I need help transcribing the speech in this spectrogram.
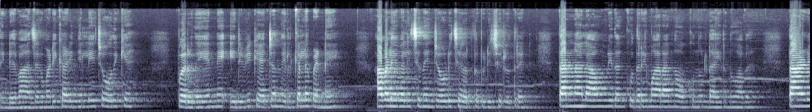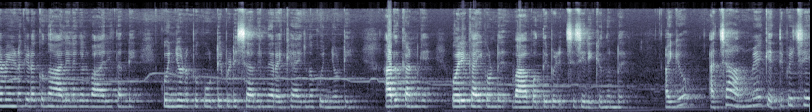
നിന്റെ വാചകമടി കഴിഞ്ഞില്ലേ ചോദിക്കേ. വെറുതെ എന്നെ ഇരുവി കയറ്റാൻ നിൽക്കല്ല പെണ്ണേ. അവളെ വലിച്ച് നെഞ്ചോട് ചേർത്ത് പിടിച്ചു രുദ്രൻ. തന്നാലാവും വിധം കുതറി മാറാൻ നോക്കുന്നുണ്ടായിരുന്നു അവൾ. താഴെ വീണു കിടക്കുന്ന ആലിലകൾ വാരി തണ്ടി കുഞ്ഞുടുപ്പ് കൂട്ടിപ്പിടിച്ച് അതിൽ നിറയ്ക്കായിരുന്നു കുഞ്ഞുട്ടി. അത് കൺകെ ഒരു കൈ കൊണ്ട് വാ പൊത്തി പിടിച്ച് ചിരിക്കുന്നുണ്ട്. അയ്യോ അച്ഛ അമ്മയൊക്കെ എത്തിപ്പിടിച്ചേ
